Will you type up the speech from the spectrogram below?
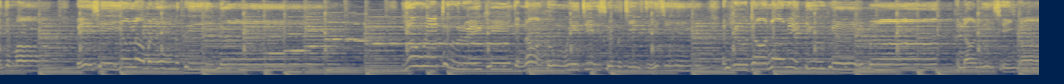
ကံကြမ္မာဘယ်ရှိရောက်လာမလဲမသိနဲ့ယဝေထုတွေခင်တနာကုန်ဝေကြည့်ဆွေမကြည့်စေခြင်းအလူတော်နာရိပြုခဲ့ပါခဏလေးချိန်မှာ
